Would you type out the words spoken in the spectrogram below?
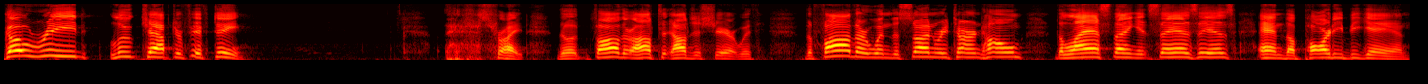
go read Luke chapter 15. That's right. The father, I'll, t- I'll just share it with you. The father, when the son returned home, the last thing it says is, and the party began.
